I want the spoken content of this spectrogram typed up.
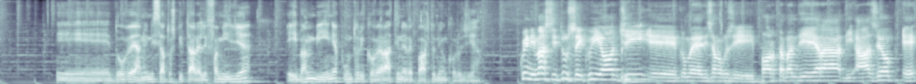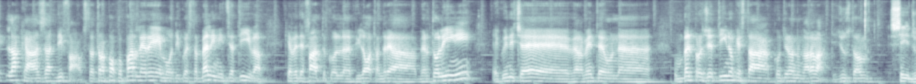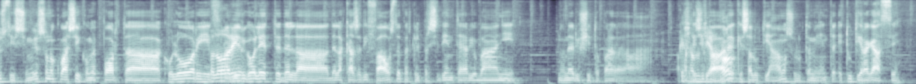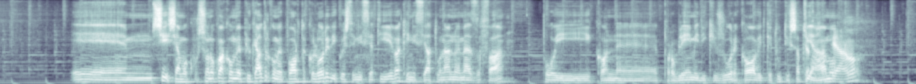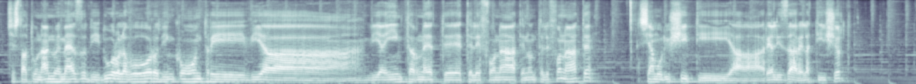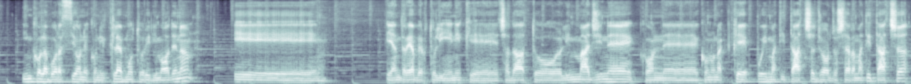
dove hanno iniziato a ospitare le famiglie e i bambini appunto ricoverati nel reparto di oncologia. Quindi Massi tu sei qui oggi eh, come diciamo così portabandiera di Aseop e la casa di Fausta. Tra poco parleremo di questa bella iniziativa che avete fatto col pilota Andrea Bertolini e quindi c'è veramente un, un bel progettino che sta continuando ad andare avanti, giusto? Sì, giustissimo. Io sono qua sì come porta colori, colori. virgolette della, della casa di Fausta perché il presidente Ario Bani non è riuscito a che salutiamo. che salutiamo assolutamente, e tutti i ragazzi. E, ehm, sì, siamo, sono qua come, più che altro come portacolori di questa iniziativa che è iniziata un anno e mezzo fa, poi con eh, problemi di chiusure Covid che tutti sappiamo. sappiamo. C'è stato un anno e mezzo di duro lavoro, di incontri via, via internet, telefonate, non telefonate siamo riusciti a realizzare la t-shirt in collaborazione con il Club Motori di Modena e, e Andrea Bertolini che ci ha dato l'immagine con, eh, con una, che poi Matitaccia, Giorgio Serra Matitaccia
